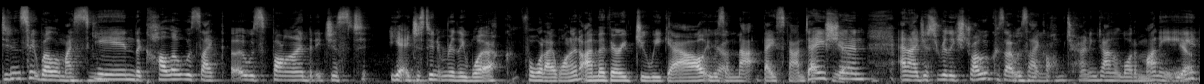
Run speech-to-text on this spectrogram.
didn't sit well on my skin. The color was like, it was fine, but it just, yeah, it just didn't really work for what I wanted. I'm a very dewy gal. It was Yeah. a matte based foundation. And I just really struggled because I was like, oh, I'm turning down a lot of money. Yeah.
